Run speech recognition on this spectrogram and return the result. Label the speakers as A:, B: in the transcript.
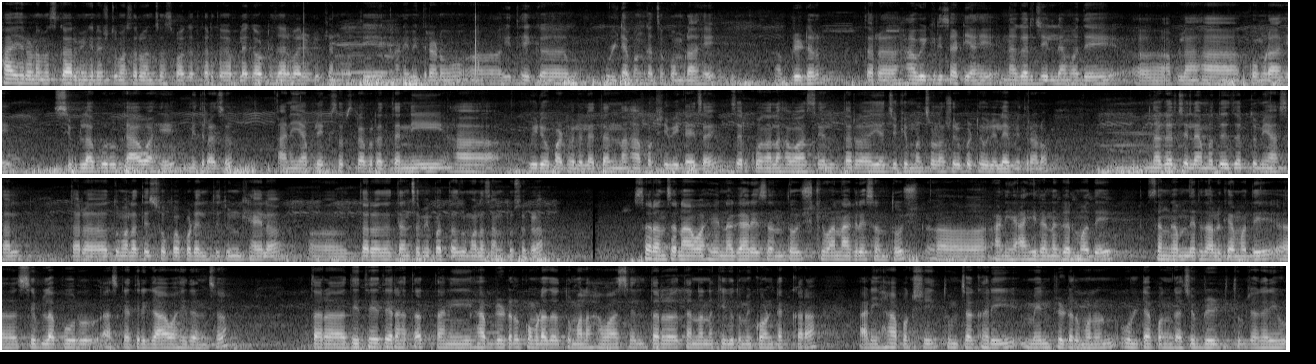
A: Hi hello नमस्कार. मी गणेश तुम्हा सर्वांचं स्वागत करतो आहे आपल्या गावठी जारबार यूट्यूब चॅनलवरती आणि मित्रांनो इथे एक उलट्या पंखाचा कोंबडा आहे ब्रिडर तर हा विक्रीसाठी आहे. नगर जिल्ह्यामध्ये आपला हा कोंबडा आहे. सिबलापूर गाव आहे मित्राचं. आणि आपले एक सबस्क्रायबर आहेत त्यांनी हा व्हिडिओ पाठवलेला आहे. त्यांना हा पक्षी विकायचा आहे. जर कोणाला हवा असेल तर याची किंमत सोळाशे रुपये ठेवलेली आहे मित्रांनो. नगर जिल्ह्यामध्ये जर तुम्ही असाल तर तुम्हाला ते सोपं पडेल तिथून घ्यायला. तर त्यांचा मी पत्ता तुम्हाला सांगतो सगळा. सरांचं नाव आहे नगारे संतोष किंवा नागरे संतोष. आणि अहिल्यानगरमध्ये संगमनेर तालुक्यामध्ये सिबलापूर असं काहीतरी गाव आहे त्यांचं. तर तिथे ते राहतात आणि हा ब्रिडर कोंबडा जर तुम्हाला हवा असेल तर त्यांना नक्की तुम्ही कॉन्टॅक्ट करा. आणि हा पक्षी तुमच्या घरी मेन ब्रिडर म्हणून उलट्या पंगाची ब्रीड तुमच्या घरी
